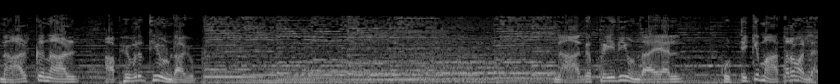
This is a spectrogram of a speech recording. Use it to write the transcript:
നാൾക്ക് നാൾ അഭിവൃദ്ധി ഉണ്ടാകും നാഗപ്രീതി ഉണ്ടായാൽ കുട്ടിക്ക് മാത്രമല്ല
